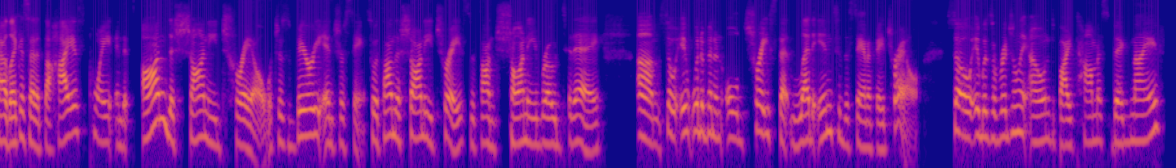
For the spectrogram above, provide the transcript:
Uh, like I said, at the highest point, and it's on the Shawnee Trail, which is very interesting. So it's on the Shawnee Trace. It's on Shawnee Road today. Um, so it would have been an old trace that led into the Santa Fe Trail. So it was originally owned by Thomas Big Knife,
